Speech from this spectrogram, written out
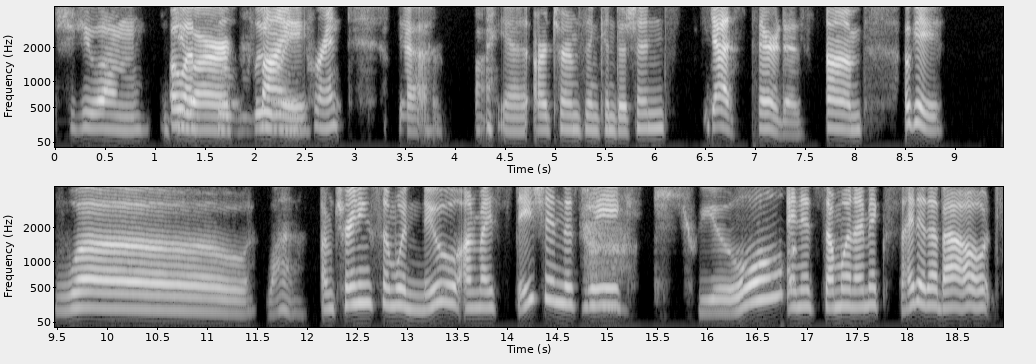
Should you um do Oh, our fine print? yeah, Fine. yeah. Our terms and conditions. Yes, there it is. Um. Okay. Whoa. Wow. I'm training someone new on my station this week, Cute. and it's someone I'm excited about.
